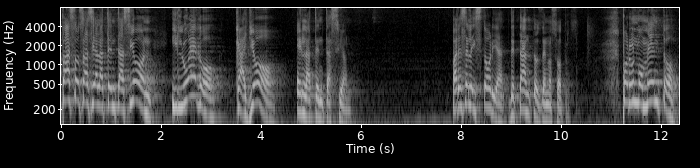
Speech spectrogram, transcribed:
pasos hacia la tentación y luego cayó en la tentación. Parece la historia de tantos de nosotros. Por un momento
